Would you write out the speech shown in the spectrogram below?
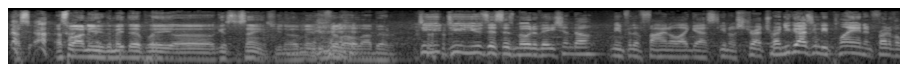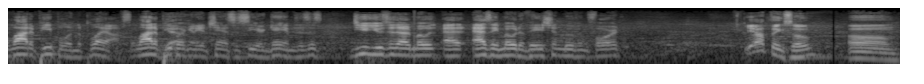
That's, that's why I needed to make that play uh, against the Saints. You know, it made me feel a whole lot better. Do you do you use this as motivation though? I mean, for the final, I guess you know stretch run. You guys can be playing in front of a lot of people in the playoffs. A lot of people Yeah. are going to get a chance to see your games. Is this? Do you use it as a, mo- as as a motivation moving forward? Yeah, I think so. Um,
